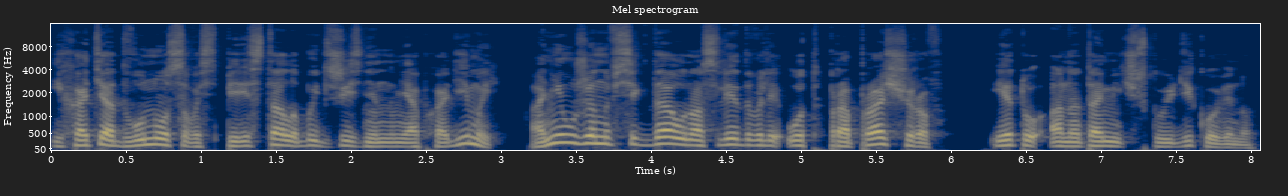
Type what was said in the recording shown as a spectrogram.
и хотя двуносовость перестала быть жизненно необходимой, они уже навсегда унаследовали от прапращуров эту анатомическую диковину.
